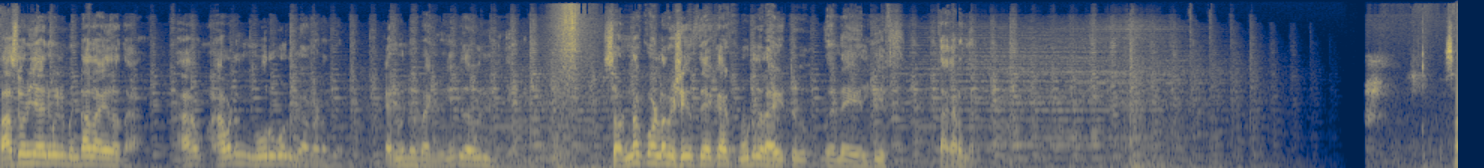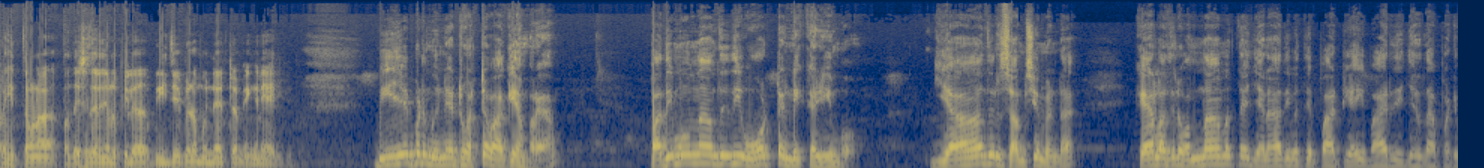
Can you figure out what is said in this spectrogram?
പാസ്വേഡ് ഞാൻ മിണ്ടാതായതാ. ആ അവിടെ നിന്ന് നൂറ് കോടി രൂപ വേണമെന്ന് കരുവന്നൂർ ബാങ്കിൽ എനിക്ക് സൗകര്യമില്ല ഞാൻ സ്വർണക്കുള്ള വിഷയത്തേക്കാൾ കൂടുതലായിട്ട് തന്നെ എൽ ഡി എഫ് തകർന്നു. സാറേ ഇത്തവണ തദ്ദേശ തെരഞ്ഞെടുപ്പിൽ ബി ജെ പിയുടെ മുന്നേറ്റം എങ്ങനെയായിരിക്കും? ബി ജെ പിയുടെ മുന്നേറ്റം ഒറ്റ വാക്ക് ഞാൻ പറയാം. പതിമൂന്നാം തീയതി വോട്ടെണ്ണി കഴിയുമ്പോൾ യാതൊരു സംശയം വേണ്ട കേരളത്തിൽ ഒന്നാമത്തെ ജനാധിപത്യ പാർട്ടിയായി ഭാരതീയ ജനതാ പാർട്ടി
